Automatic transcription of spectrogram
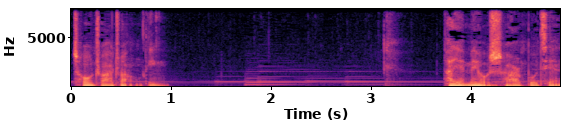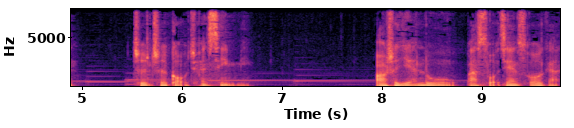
抽抓壮丁。他也没有视而不见，只知苟全性命，而是沿路把所见所感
